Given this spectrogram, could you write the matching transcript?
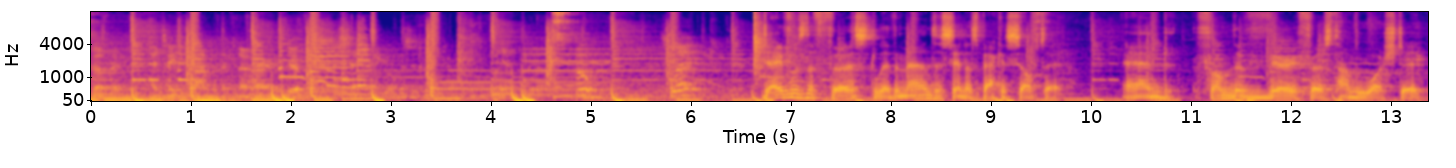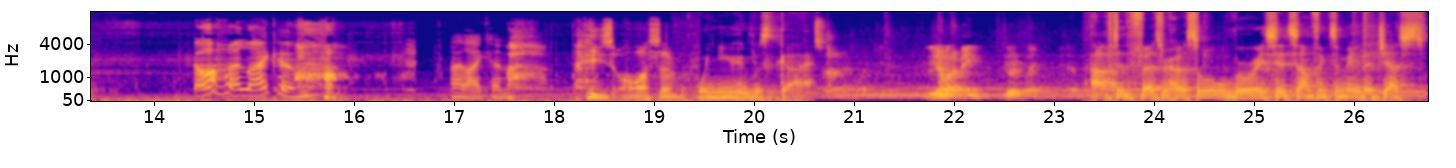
Perfect. And take your time with it. No hurry. Yep. Oh, sweat. Dave was the first Leatherman to send us back his self tape. And from the very first time we watched it, Oh, I like him. I like him. He's awesome. we knew who was the guy. You know what I mean? After the first rehearsal, Rory said something to me that just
